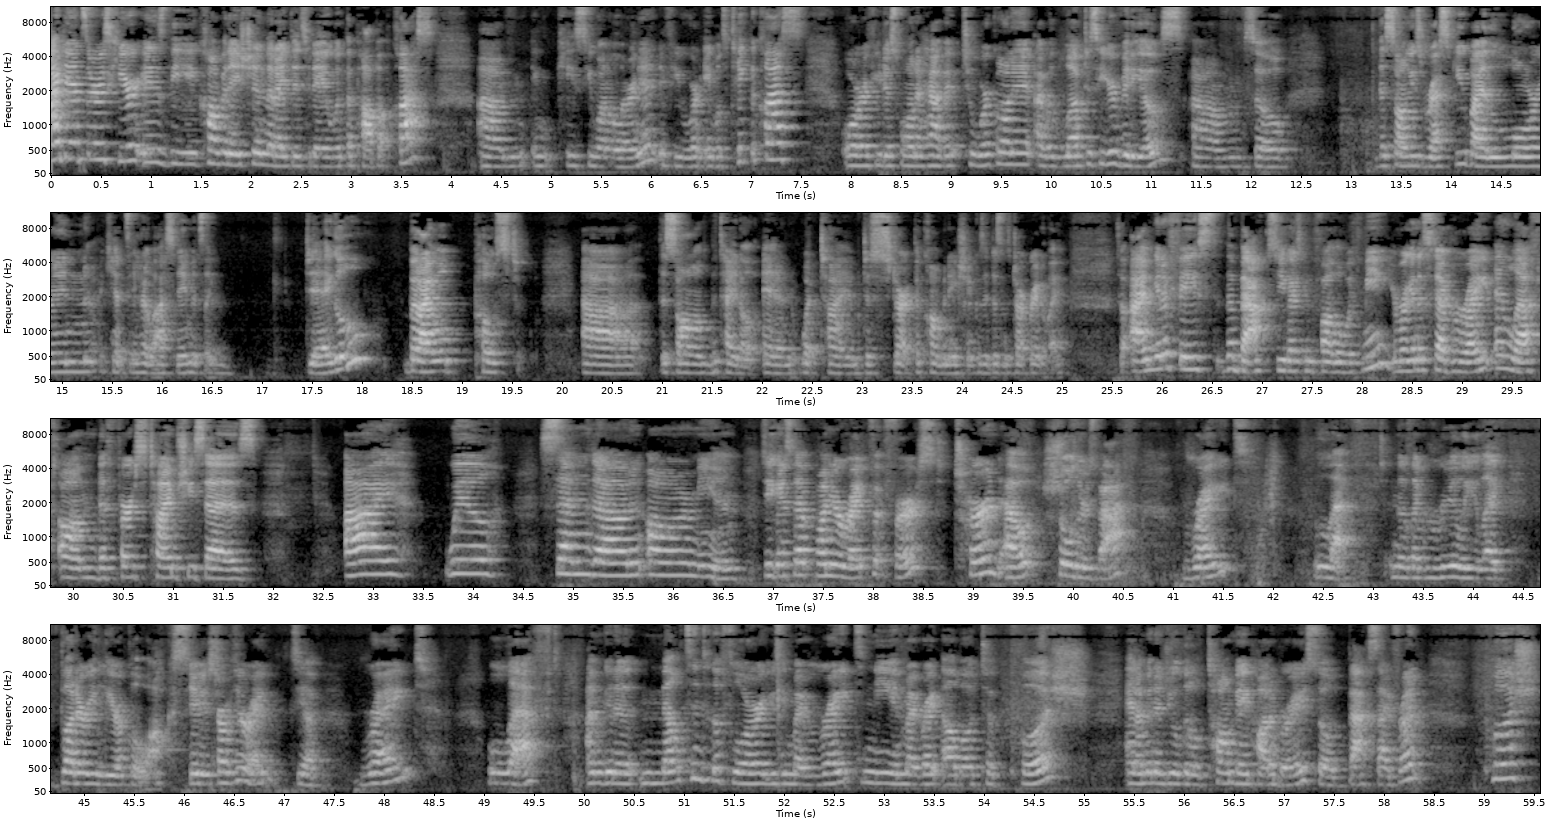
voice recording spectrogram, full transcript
Hi dancers, here is the combination that I did today with the pop-up class. Um, in case you want to learn it, if you weren't able to take the class, or if you just want to have it to work on it, I would love to see your videos. Um, so the song is Rescue by Lauren, I can't say her last name, it's like Daigle, but I will post uh, the song, the title, and what time to start the combination because it doesn't start right away. So I'm gonna face the back so you guys can follow with me. You're gonna step right and left on the first time she says, I will send out an army. And so you guys step on your right foot first, turned out, shoulders back, right, left. And those like really like buttery lyrical walks. So you start with your right. So you have right, left. I'm gonna melt into the floor using my right knee and my right elbow to push and I'm gonna do a little tombe pas de so back side front, push,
